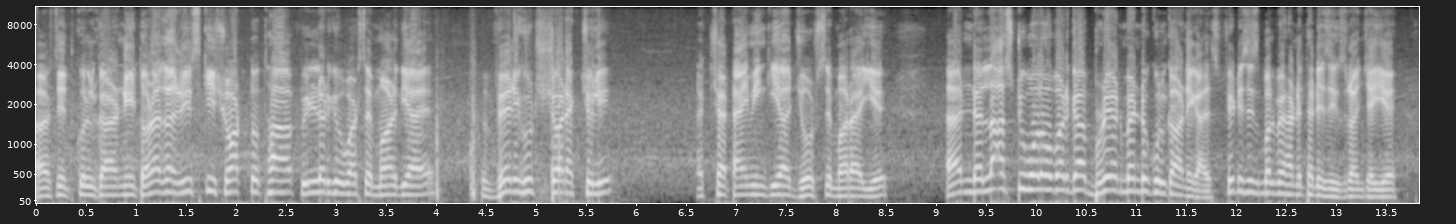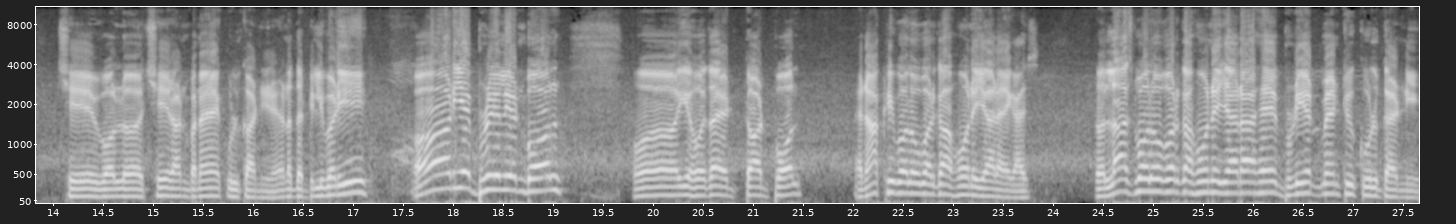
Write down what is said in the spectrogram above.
Arshit Kulkarni, थोड़ा सा रिस्की शॉट तो था फील्डर के ऊपर से मार दिया है। वेरी गुड शॉट एक्चुअली अच्छा टाइमिंग किया, ज़ोर से मारा ये। And last two ball over का ब्रियड मैन कुलकर्णी का फिफ्टी सिक्स बॉल पे हंड्रेड थर्टी सिक्स रन चाहिए। छः बॉल छः रन बनाए कुलकर्णी ने। अनदर डिलीवरी और ये ब्रिलियंट बॉल ये होता है डॉट बॉल एंड आखिरी बॉल ओवर का होने जा रहा है गाइस तो लास्ट बॉल ओवर का होने जा रहा है ब्रियड मैन कुलकर्णी।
